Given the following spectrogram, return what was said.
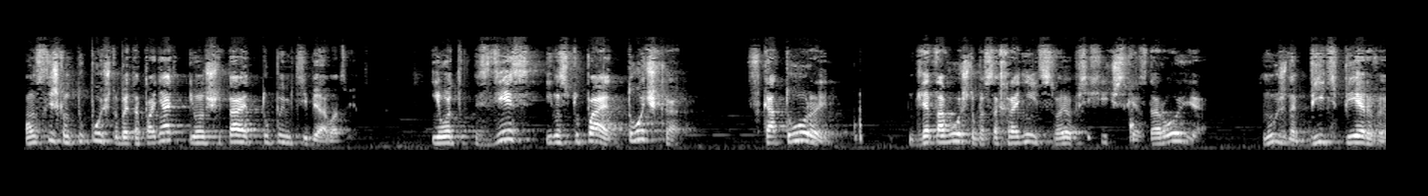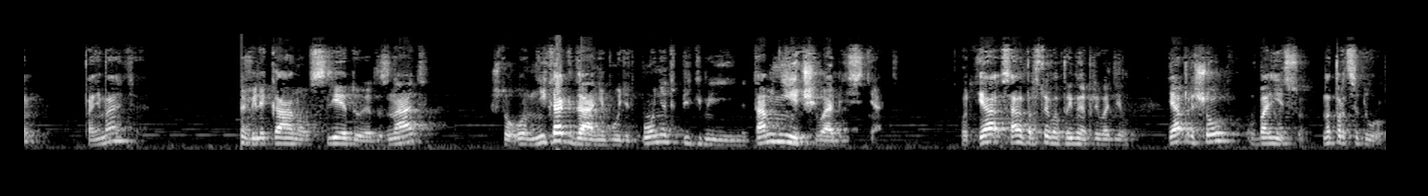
он слишком тупой, чтобы это понять, и он считает тупым тебя в ответ. И вот здесь и наступает точка, в которой для того, чтобы сохранить свое психическое здоровье, нужно бить первым. Понимаете? Великану следует знать, что он никогда не будет понят пигмеями. Там нечего объяснять. Вот я самый простой его пример приводил. Я пришел в больницу на процедуру.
